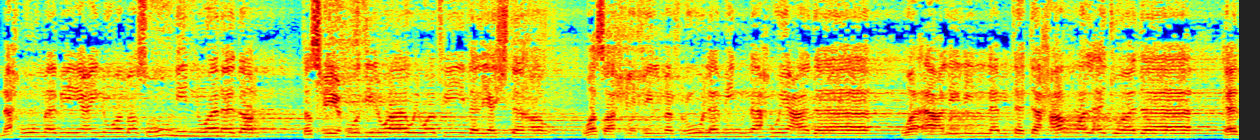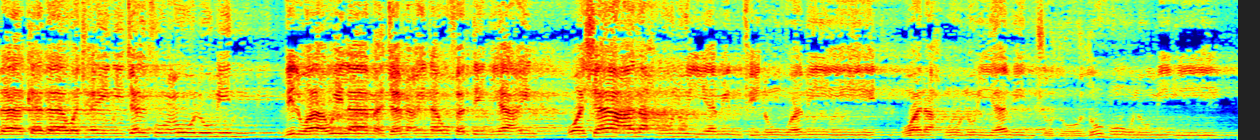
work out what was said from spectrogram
نحو مبيع ومصون وندر تصحيح ذي الواو وفي ذا يشتهر وصحح المفعول من نحو عدا وأعلن لم تتحر الأجودا. كذا كذا وجهين جل فعول من ذي الواو لام جمع أو فرد يعن. وشاع نحو ني من في نومي ونحو ني من شذوذه نمي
